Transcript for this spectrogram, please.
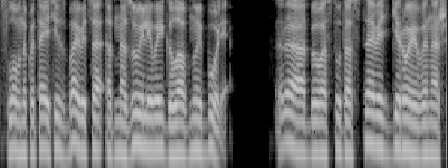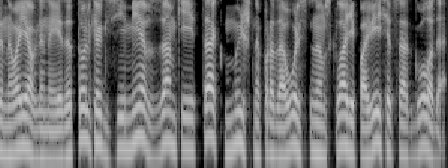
словно пытаясь избавиться от назойливой головной боли. «Рад бы вас тут оставить, герои вы наши новоявленные, да только к зиме в замке и так мышь на продовольственном складе повесится от голода.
